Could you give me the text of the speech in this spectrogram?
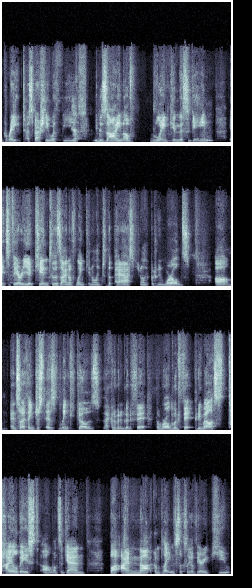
great, especially with the Yes, the design of Link in this game. It's very akin to the design of Link in A Link to the Past, you know, Link Between Worlds. Um, and so I think just as Link goes, that could have been a good fit. The world would fit pretty well. It's tile based, um, once again, but I'm not complaining. This looks like a very cute,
